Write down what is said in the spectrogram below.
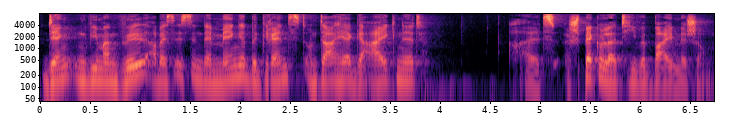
denken, wie man will, aber es ist in der Menge begrenzt und daher geeignet als spekulative Beimischung.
